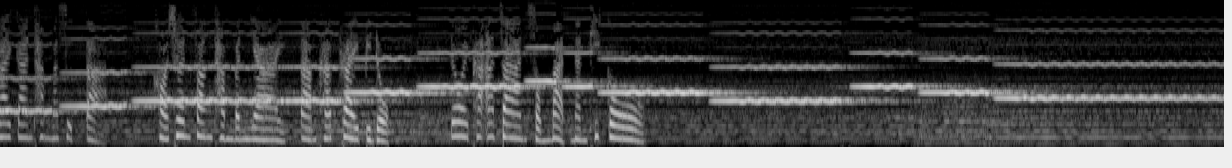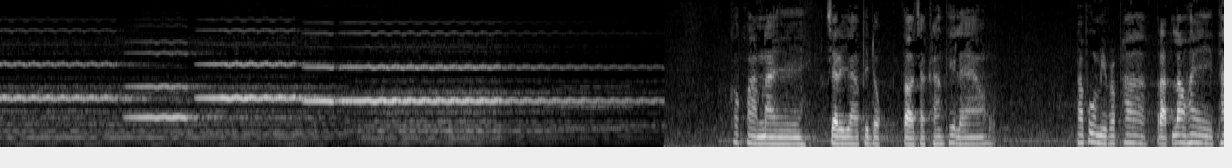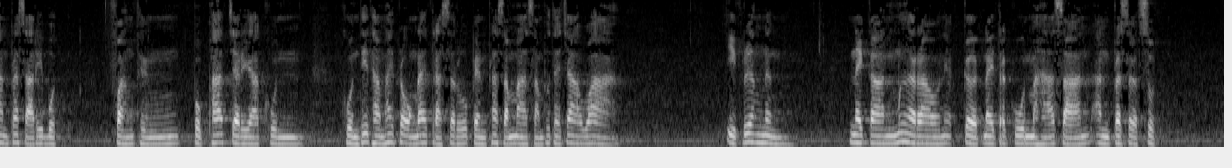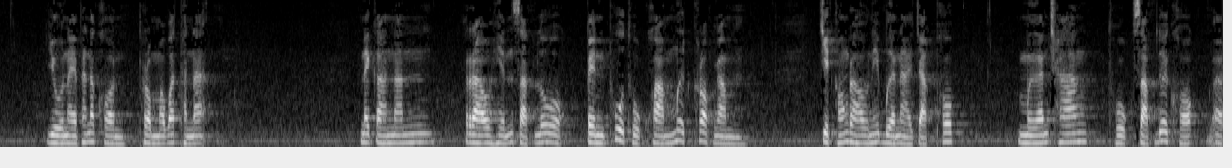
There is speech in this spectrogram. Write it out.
รายการธรรมสุตตะ ขอเชิญฟังธรรมบรรยายตามพระไตรปิฎก โดยพระอาจารย์สมบัตินันทิโก ข้อความในจริยาปิฎกต่อจากครั้งที่แล้ว พระผู้มีพระภาคตรัสเล่าให้ท่านพระสารีบุตร ฟังถึงปุพพจริยาคุณ คุณที่ทำให้พระองค์ได้ตรัสรู้เป็นพระสัมมาสัมพุทธเจ้าว่า อีกเรื่องหนึ่ง ในการเมื่อเราเนี่ยเกิดในตระกูลมหาศาลอันประเสริฐสุด อยู่ในพระนครพรหมวัฒนะ ในการนั้นเราเห็นสัตว์โลกเป็นผู้ถูกความมืดครอบงำ จิตของเรานี้เบื่อหน่ายจากภพเหมือนช้างถูกสับด้วยขออ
